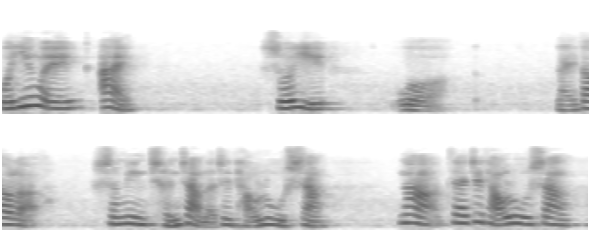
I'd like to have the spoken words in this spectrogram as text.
我因为爱，所以我来到了生命成长的这条路上。那在这条路上，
